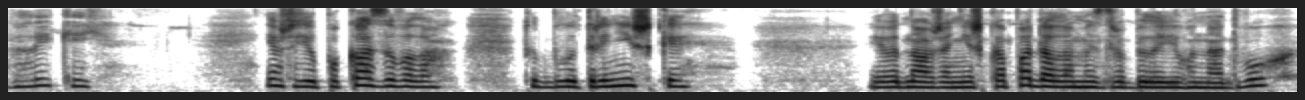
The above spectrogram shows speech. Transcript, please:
великий. Я вже його показувала. Тут було три ніжки. І одна вже ніжка падала, ми зробили його на двох.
